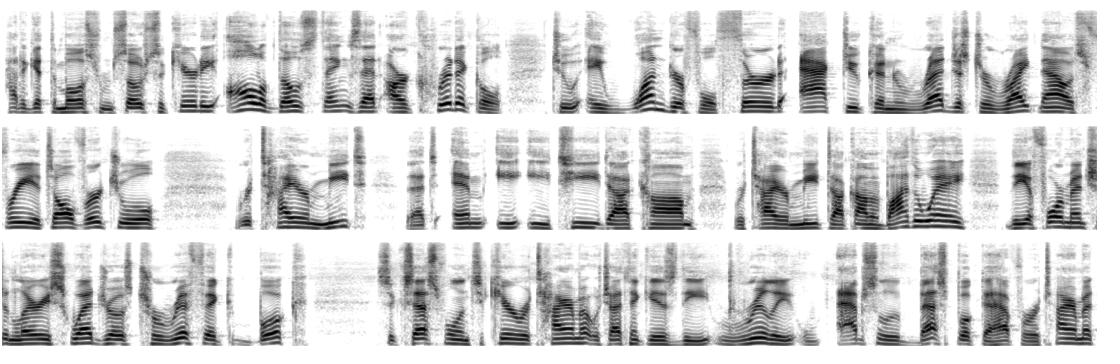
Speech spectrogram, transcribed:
how to get the most from Social Security, all of those things that are critical to a wonderful third act. You can register right now. It's free, it's all virtual. Retire Meet. That's M-E-E-T dot com, retiremeet.com. And by the way, the aforementioned Larry Swedroe's terrific book, Successful and Secure Retirement, which I think is the really absolute best book to have for retirement.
